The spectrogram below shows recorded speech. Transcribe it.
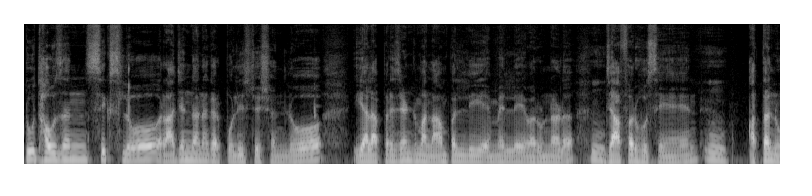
టూ థౌజండ్ సిక్స్లో రాజేంద్ర నగర్ పోలీస్ స్టేషన్లో ఇవాళ ప్రెసెంట్ మా నాంపల్లి ఎమ్మెల్యే ఎవరు ఉన్నాడు జాఫర్ హుసేన్ ఉమ్, అతను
